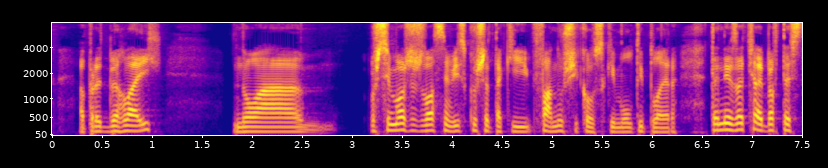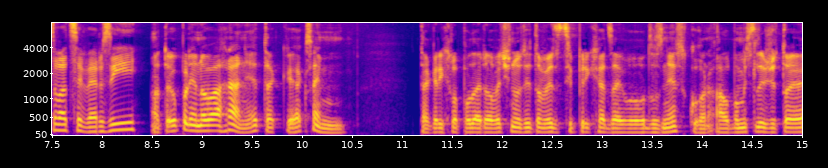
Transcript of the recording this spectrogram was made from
a predbehla ich. No a už si môžeš vlastne vyskúšať taký fanušikovský multiplayer. Ten je zatiaľ iba v testovacej verzii. A to je úplne nová hra, nie? Tak jak sa im tak rýchlo podarilo. Väčšinou tieto veci prichádzajú dosť neskôr. Alebo myslíš, že to je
